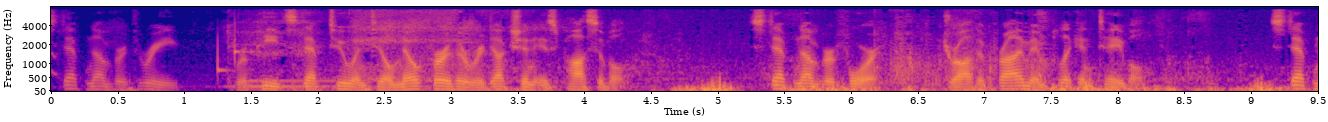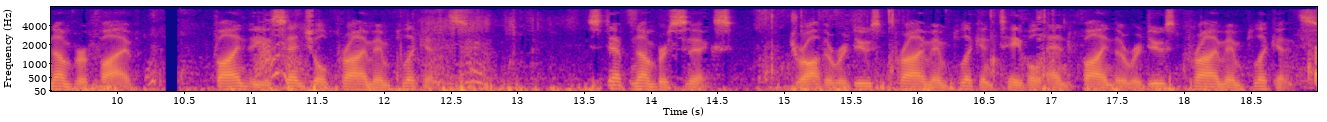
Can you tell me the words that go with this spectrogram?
Step number 3, repeat step 2 until no further reduction is possible. Step number 4, draw the prime implicant table. Step number 5, find the essential prime implicants. Step number 6, draw the reduced prime implicant table and find the reduced prime implicants.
